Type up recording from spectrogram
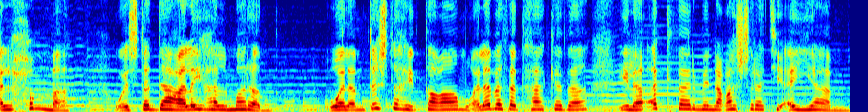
الحمى واشتد عليها المرض. ولم تشتهي الطعام ولبثت هكذا إلى أكثر من عشرة أيام.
